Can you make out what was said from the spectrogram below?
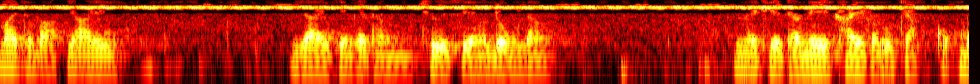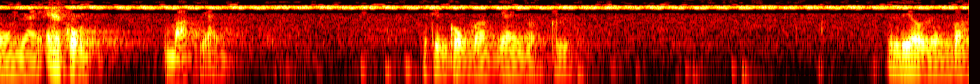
ไม่ตะบากใหญ่ ใหญ่จริงกระทั่งชื่อเสียงโด่งดัง ในเขตแถวนี้ใครก็รู้จักกุกโมงใหญ่แอบกุกบากใหญ่ถึงกกบากใหญ่ก็คือเลี้ยวลงบ้าง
